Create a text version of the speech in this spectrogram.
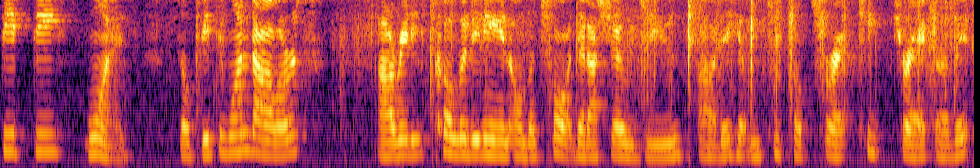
51. So $51. I already colored it in on the chart that I showed you. Uh, they helped me keep up track, keep track of it.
